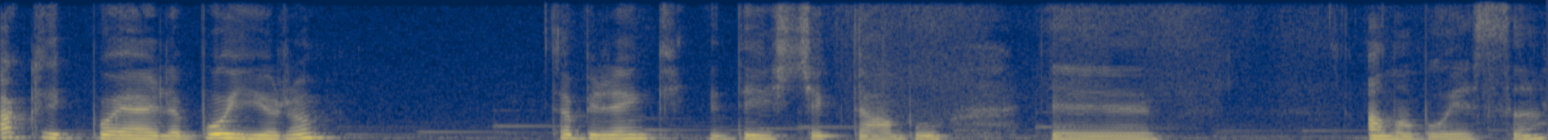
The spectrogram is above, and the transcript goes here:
Akrilik boyayla boyuyorum. Tabi renk değişecek daha bu e, ana boyası.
